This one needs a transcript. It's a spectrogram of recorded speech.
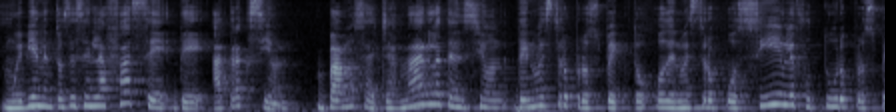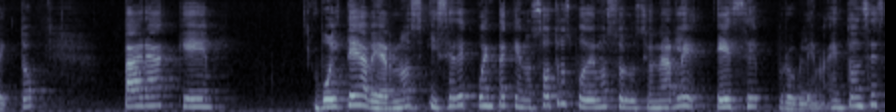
Muy bien, entonces en la fase de atracción vamos a llamar la atención de nuestro prospecto o de nuestro posible futuro prospecto para que voltee a vernos y se dé cuenta que nosotros podemos solucionarle ese problema. Entonces,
